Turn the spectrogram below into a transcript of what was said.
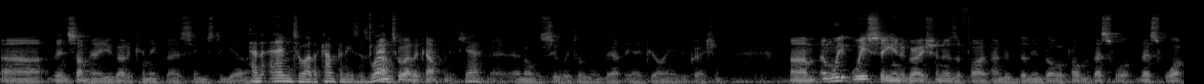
uh, then somehow you've got to connect those things together. And and to other companies as well. and to other companies. Yeah. And, and obviously, we're talking about the API integration. Um, and we, we see integration as a five hundred billion dollar problem. That's what that's what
